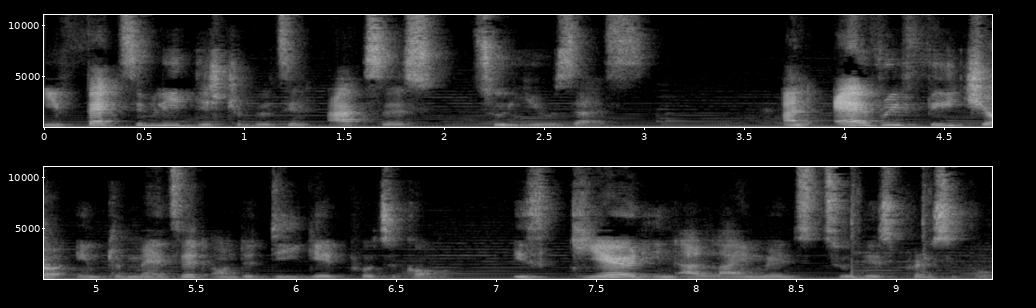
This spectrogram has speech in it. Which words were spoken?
effectively distributing access to users. And every feature implemented on the DeGate protocol is geared in alignment to this principle.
